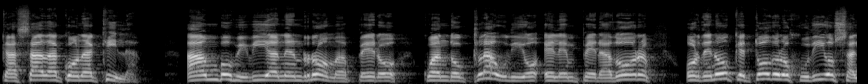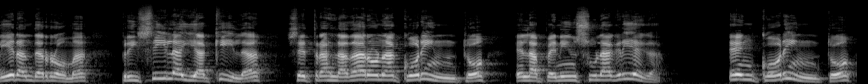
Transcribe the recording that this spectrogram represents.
casada con Aquila. Ambos vivían en Roma, pero cuando Claudio, el emperador, ordenó que todos los judíos salieran de Roma, Priscila y Aquila se trasladaron a Corinto en la península griega. En Corinto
